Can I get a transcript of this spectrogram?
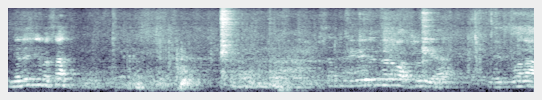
निलेशजी बसा सर निवेदन जरा वाचून घ्या मी तुम्हाला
